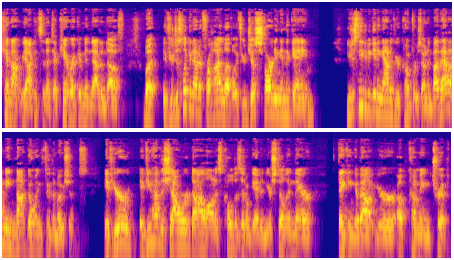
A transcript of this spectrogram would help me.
cannot. Yeah, I can send that to. You. I can't recommend that enough. But if you're just looking at it for a high level, if you're just starting in the game, you just need to be getting out of your comfort zone. And by that I mean not going through the motions. If you're if you have the shower dial on as cold as it'll get, and you're still in there thinking about your upcoming trip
